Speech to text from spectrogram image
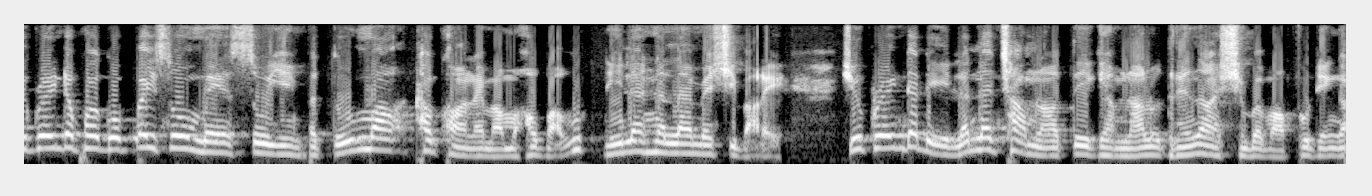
ယူကရိန်းတပ်ဖွဲ့ကိုပိတ်ဆို့မယ်ဆိုရင်ဘယ်သူမှထွက်ခွာနိုင်မှာမဟုတ်ပါဘူး။နီးလန်းနှစ်လန်းပဲရှိပါတယ်။ယူကရိန်းတပ်တွေလက်နက်ချမလားတေခံမလားလို့သတင်းစာရှင်းပွဲမှာပူတင်က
